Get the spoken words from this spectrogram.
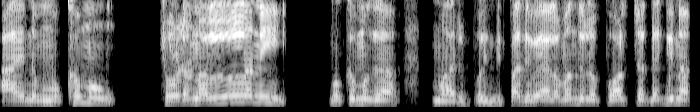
ఆయన ముఖము చూడనల్లని ముఖముగా మారిపోయింది. పదివేల మందిలో పోల్చదగిన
